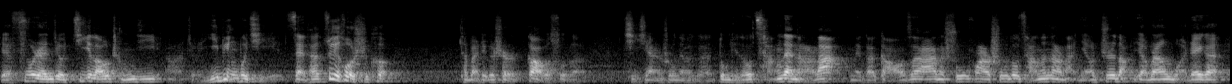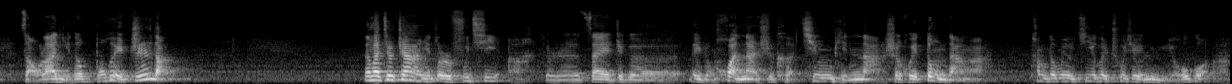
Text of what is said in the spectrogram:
这夫人就积劳成疾啊，就一病不起。在他最后时刻，他把这个事儿告诉了启先生，说那个东西都藏在哪儿了，那个稿子啊、那书画书都藏在那儿了，你要知道，要不然我这个走了，你都不会知道。那么就这样一对夫妻啊，就是在这个那种患难时刻、清贫呐、社会动荡啊。他们都没有机会出去旅游过啊！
